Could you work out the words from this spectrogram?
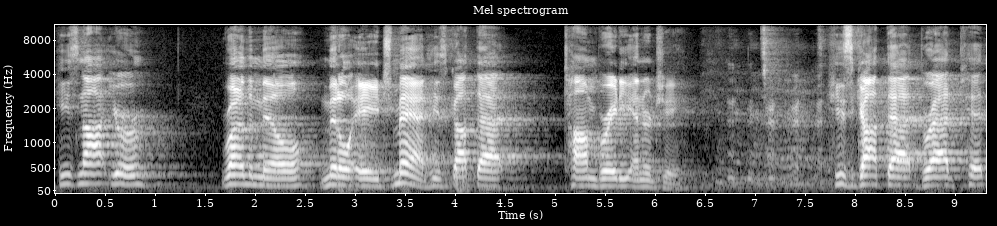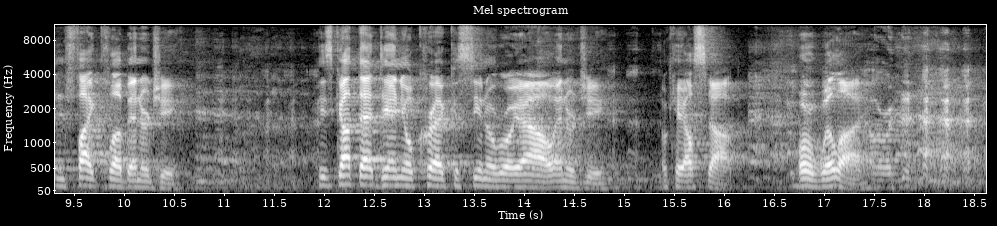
He's not your run of the mill, middle aged man. He's got that Tom Brady energy. He's got that Brad Pitt and Fight Club energy. He's got that Daniel Craig Casino Royale energy. Okay, I'll stop. Or will I?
